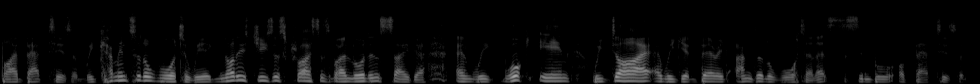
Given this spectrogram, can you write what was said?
by baptism. We come into the water, we acknowledge Jesus Christ as my Lord and Savior, and we walk in, we die, and we get buried under the water. That's the symbol of baptism.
